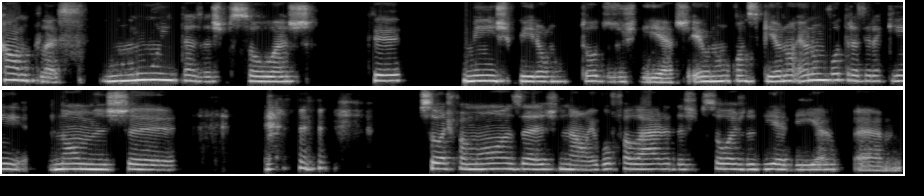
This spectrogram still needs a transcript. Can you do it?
countless, muitas as pessoas que me inspiram todos os dias. Eu não consegui, eu não, eu não vou trazer aqui nomes, eh, pessoas famosas, não, eu vou falar das pessoas do dia a dia, ehm,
